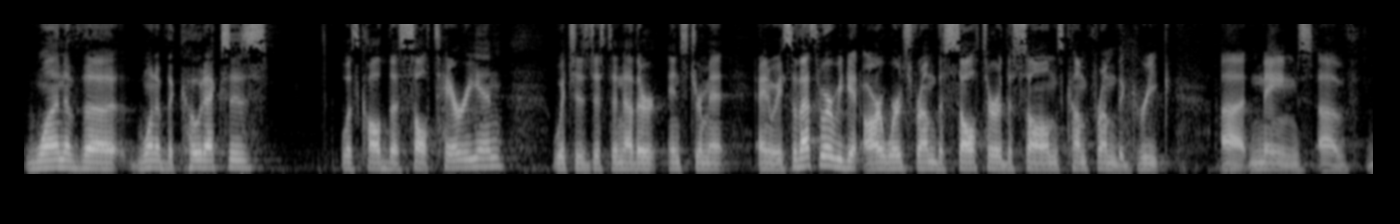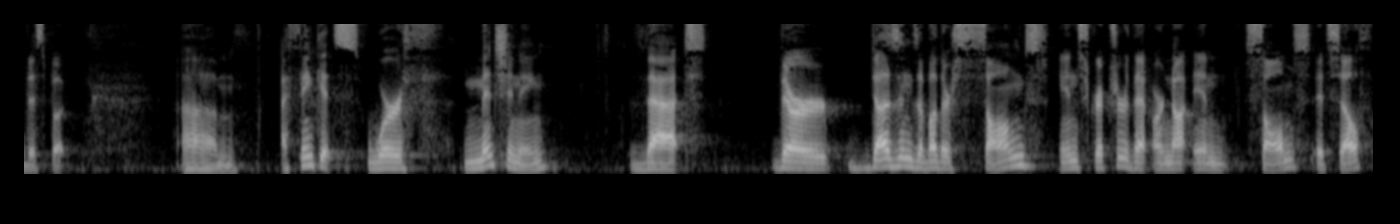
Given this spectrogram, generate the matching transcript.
One of the, one of the codexes was called the Psalterion, which is just another instrument. Anyway, so that's where we get our words from. The Psalter, the Psalms come from the Greek uh, names of this book. Um, I think it's worth mentioning that there are dozens of other songs in Scripture that are not in Psalms itself.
